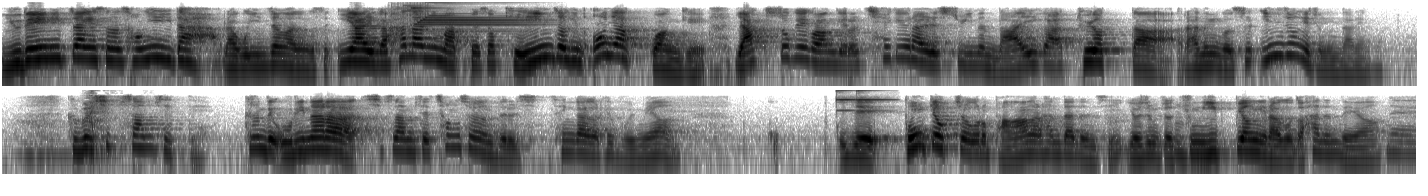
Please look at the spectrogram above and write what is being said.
유대인 입장에서는 성인이다라고 인정하는 것은 이 아이가 하나님 앞에서 개인적인 언약 관계, 약속의 관계를 체결할 수 있는 나이가 되었다라는 것을 인정해 주는 날인 거예요. 그걸 13세 때. 그런데 우리나라 13세 청소년들을 시- 생각을 해보면 이제 본격적으로 방황을 한다든지 요즘 저 중2병이라고도 하는데요. 네.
